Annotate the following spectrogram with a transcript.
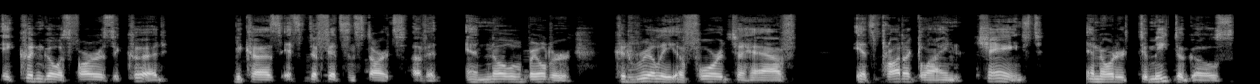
it couldn't go as far as it could because it's the fits and starts of it. And no builder could really afford to have its product line changed in order to meet the goals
